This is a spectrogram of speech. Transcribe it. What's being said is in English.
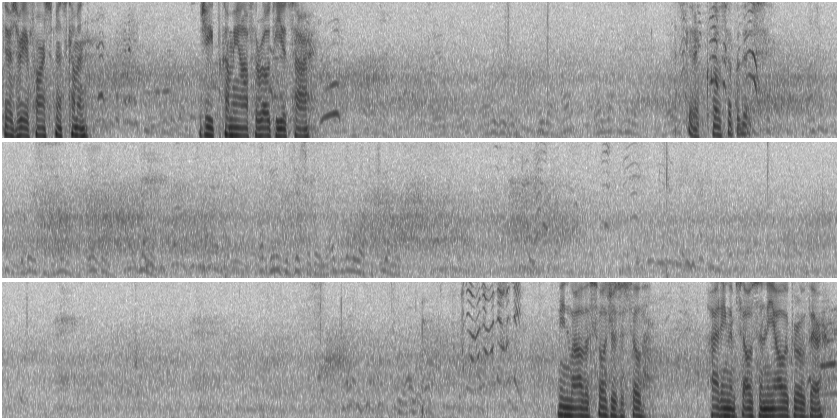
There's reinforcements coming. Jeep coming off the road to Yutsar. Let's get a close up of this. Meanwhile, the soldiers are still hiding themselves in the olive grove there.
